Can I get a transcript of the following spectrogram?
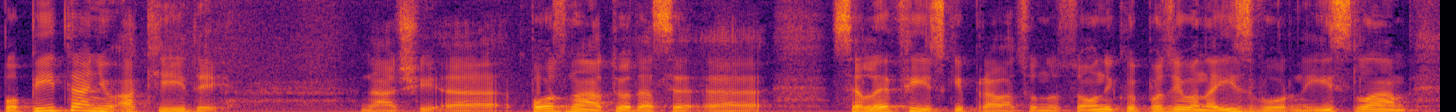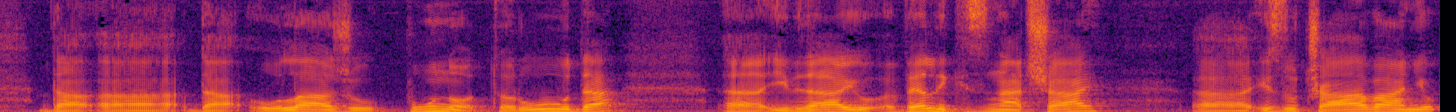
po pitanju akide, Znači, e, poznato je da se e, selefijski pravac, odnosno oni koji pozivaju na izvorni islam, da, e, da ulažu puno truda e, i daju velik značaj e, izučavanju e,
